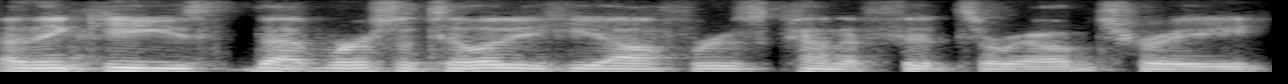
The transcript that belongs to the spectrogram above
I think he's that versatility he offers kind of fits around Trae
